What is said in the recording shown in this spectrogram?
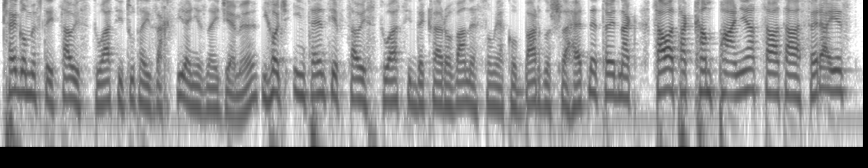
czego my w tej całej sytuacji tutaj za chwilę nie znajdziemy. I choć intencje w całej sytuacji deklarowane są jako bardzo szlachetne, to jednak cała ta kampania, cała ta afera jest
